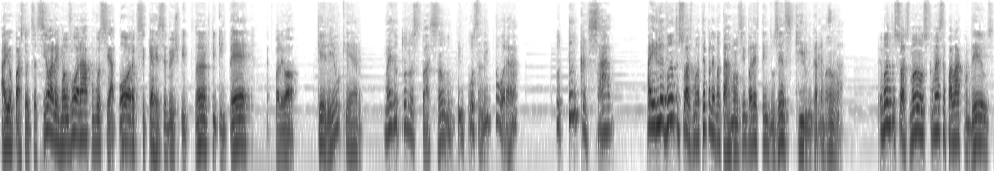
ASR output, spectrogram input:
Aí o pastor disse assim, olha irmão, vou orar por você agora, que você quer receber o Espírito Santo, fique em pé. Eu falei, ó, querer eu quero, mas eu estou numa situação, não tenho força nem para orar. Estou tão cansado. Aí levanta suas mãos, até para levantar as mãos assim, parece que tem 200 quilos em cada mão. Levanta suas mãos, começa a falar com Deus.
